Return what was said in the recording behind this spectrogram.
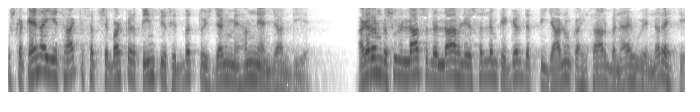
اس کا کہنا یہ تھا کہ سب سے بڑھ کر قیمتی خدمت تو اس جنگ میں ہم نے انجام دی ہے۔ اگر ہم رسول اللہ صلی اللہ علیہ وسلم کے گرد اپنی جانوں کا حصار بنائے ہوئے نہ رہتے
